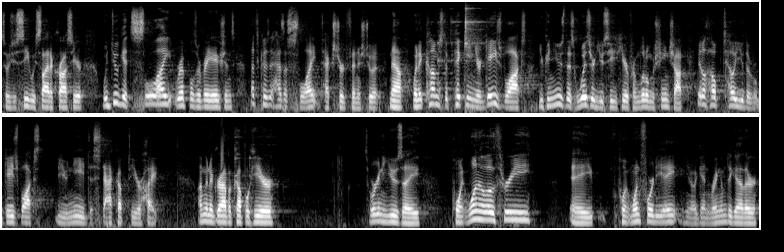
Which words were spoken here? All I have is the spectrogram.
So as you see, we slide across here. We do get slight ripples or variations. That's because it has a slight textured finish to it. Now, when it comes to picking your gauge blocks, you can use this wizard you see here from Little Machine Shop. It'll help tell you the gauge blocks you need to stack up to your height. I'm going to grab a couple here. So we're going to use a 0.1003, a 0.148, you know, again, ring them together,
